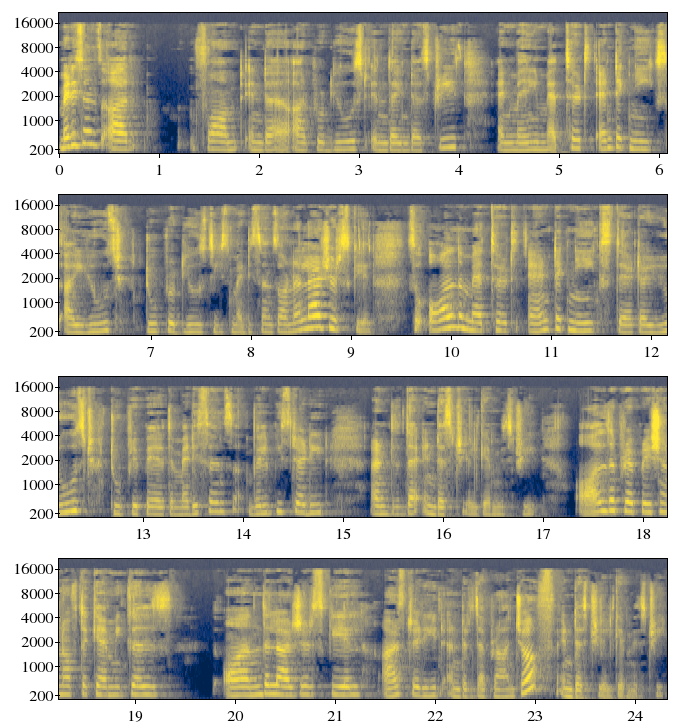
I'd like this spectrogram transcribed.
Medicines are formed in the are produced in the industries and many methods and techniques are used to produce these medicines on a larger scale. So all the methods and techniques that are used to prepare the medicines will be studied under the industrial chemistry. All the preparation of the chemicals on the larger scale are studied under the branch of industrial chemistry.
